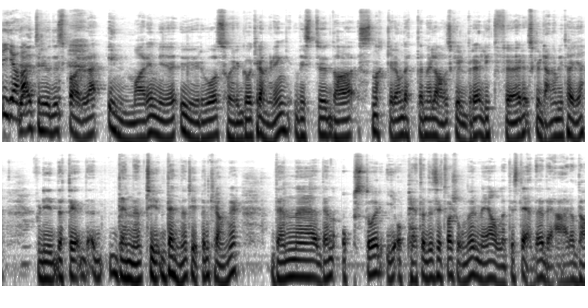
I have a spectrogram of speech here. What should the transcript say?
Ja. jeg tror du sparer deg innmari mye uro og sorg og krangling hvis du da snakker om dette med lave skuldre litt før skuldrene har blitt høye. Fordi dette, denne, ty, denne typen krangel den, eh, den oppstår i opphetede situasjoner med alle til stede. Det er, da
